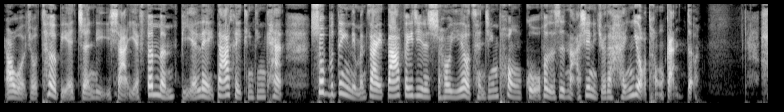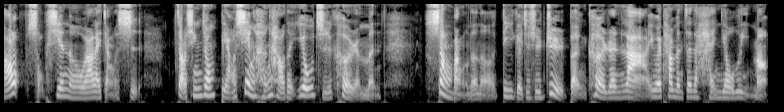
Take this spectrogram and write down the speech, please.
然后我就特别整理一下，也分门别类，大家可以听听看，说不定你们在搭飞机的时候也有曾经碰过，或者是哪些你觉得很有同感的。好，首先呢，我要来讲的是，在我心中表现很好的优质客人们。上榜的呢，第一个就是日本客人啦，因为他们真的很有礼貌。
